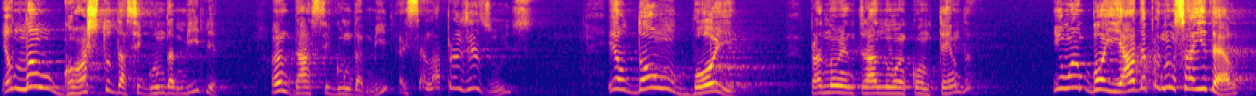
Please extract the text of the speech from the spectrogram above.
Eu não gosto da segunda milha. Andar a segunda milha, isso é lá para Jesus. Eu dou um boi para não entrar numa contenda e uma boiada para não sair dela.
